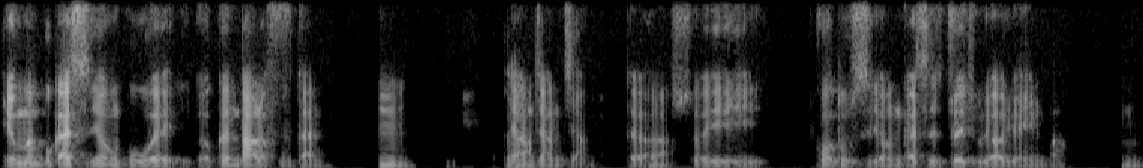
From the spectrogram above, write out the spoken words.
原本不该使用的部位有更大的负担。嗯，这样这样讲，对啊，所以过度使用应该是最主要原因吧。嗯，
